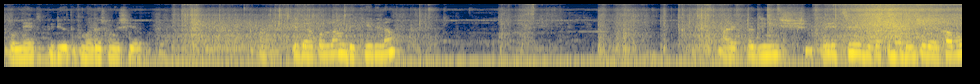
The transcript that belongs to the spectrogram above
তো নেক্সট ভিডিওতে তোমাদের সঙ্গে শেয়ার করব। আজকে যা করলাম, দেখিয়ে দিলাম। আরেকটা জিনিস রয়েছে যেটা তোমাদেরকে দেখাবো।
